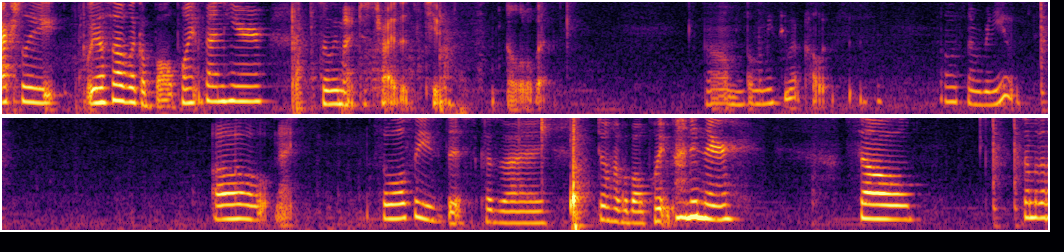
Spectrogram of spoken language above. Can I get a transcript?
Actually, we also have like a ballpoint pen here, so we might just try this too a little bit. Um, but let me see what color this is. Oh, it's never been used. Oh, nice. So we'll also use this because I don't have a ballpoint pen in there. So some of the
